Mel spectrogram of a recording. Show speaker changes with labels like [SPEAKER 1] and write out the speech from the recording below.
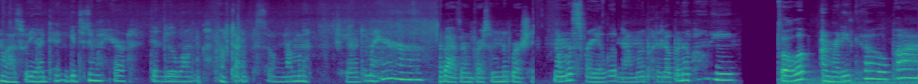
[SPEAKER 1] my last video, I didn't get to do my hair. Didn't do it long enough time. So now I'm going to show you how to do my hair. My bathroom first, I'm going to brush it. Now I'm going to spray a little. Now I'm going to put it up in a pony. It's all up. I'm ready to go. Bye.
